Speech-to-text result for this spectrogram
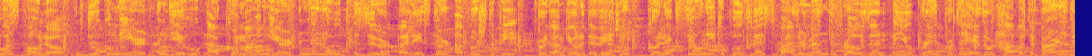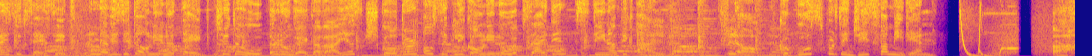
US Polo. Duku mirë, ndjehu akoma më mirë në rrugë, zyrë, palestër apo shtëpi. Për kampionët e vegjël, koleksioni i këpucëve Spider-Man dhe Frozen ju pret për të hedhur hapat e para drejt suksesit. Na vizitoni në Teg, QTU, Rruga e Kavajës, Shkodër ose klikoni në website-in stina.al. Flo, këpucë për të gjithë familjen. Ah,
